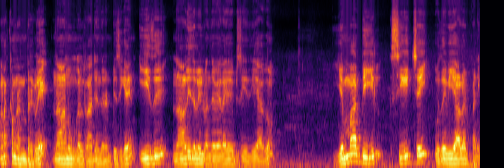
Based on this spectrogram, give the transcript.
வணக்கம் நண்பர்களே நான் உங்கள் ராஜேந்திரன் பேசுகிறேன். இது நாளிதழில் வந்த வேலைவாய்ப்பு செய்தியாகும். எம்ஆர்பியில் சிகிச்சை உதவியாளர் பணி.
